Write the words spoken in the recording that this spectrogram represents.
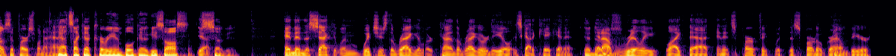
was the first one I had. That's like a Korean bulgogi sauce. Yeah. So good. And then the second one, which is the regular kind of the regular deal, it's got a kick in it, It and I really like that, and it's perfect with this fertile ground beer.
